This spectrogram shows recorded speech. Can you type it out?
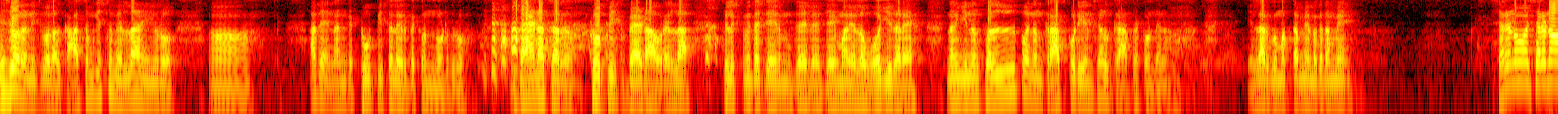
ನಿಜವಲ್ಲ ನಿಜವಲ್ಲ. ಅದು ಕಾಸ್ಟ್ಯೂಮ್ ಗಿಸ್ಟ್ಯೂಮ್ ಎಲ್ಲ ಇವರು ಅದೇ ನನಗೆ ಟೂ ಪೀಸಲ್ಲೇ ಇರಬೇಕು ಅಂತ ನೋಡಿದ್ರು. ಬೇಡ ಸರ್ ಟೂ ಪೀಸ್ ಬೇಡ. ಅವರೆಲ್ಲ ಸಿಲ್ಕ್ ಸ್ಮಿತ ಜೈ ಜೈ ಜೈಮಾನ್ ಎಲ್ಲ ಹೋಗಿದ್ದಾರೆ. ನನಗೆ ಇನ್ನೊಂದು ಸ್ವಲ್ಪ ಇನ್ನೊಂದು ಕ್ರಾಸ್ ಕೊಡಿ ಅಂತ ಹೇಳಿ ಕ್ರಾಸ್ ಹಾಕೊಂಡೆ ನಾನು. ಎಲ್ಲರಿಗೂ ಮತ್ತೊಮ್ಮೆ ಮಗದಮ್ಮೆ. ಶರಣೋ ಶರಣೋ.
